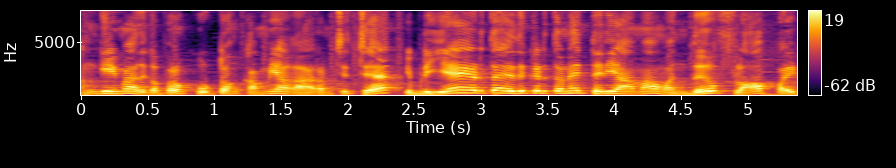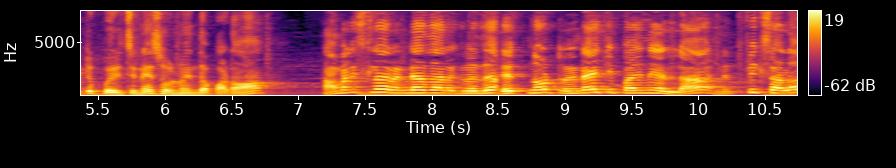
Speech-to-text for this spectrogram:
அங்கேயுமே அதுக்கப்புறம் கூட்டம் கம்மியாக ஆரம்பிச்சிச்சு. இப்படி ஏன் எடுத்தோம் எதுக்கு எடுத்தோன்னே தெரியாம வந்து ஃப்ளாப் ஆயிட்டு போயிடுச்சுன்னே சொல்லணும் இந்த படம். அமலிஸ்ல ரெண்டாவதாக ரெண்டாவதா இருக்கிறது. டெத் நோட் ரெண்டாயிரத்தி பதினேழுல நெட்ஃபிளிக்ஸால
